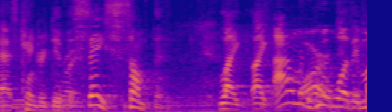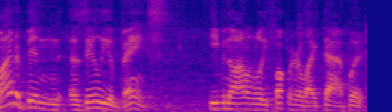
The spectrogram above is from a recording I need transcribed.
as Kendrick did, but say something. Like like I don't remember who it was. It might have been Azealia Banks, even though I don't really fuck with her like that. But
